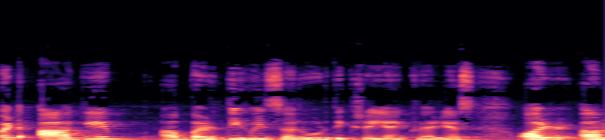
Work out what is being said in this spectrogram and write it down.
बट आगे बढ़ती हुई ज़रूर दिख रही है एक्वेरियस और um,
